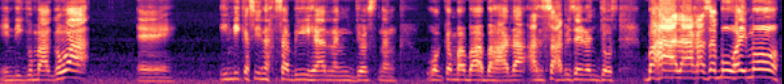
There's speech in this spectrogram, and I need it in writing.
hindi gumagawa, eh, hindi kasi nasabihan ng Diyos ng huwag kang mababahala. Ang sabi sa'yo ng Diyos, bahala ka sa buhay mo.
